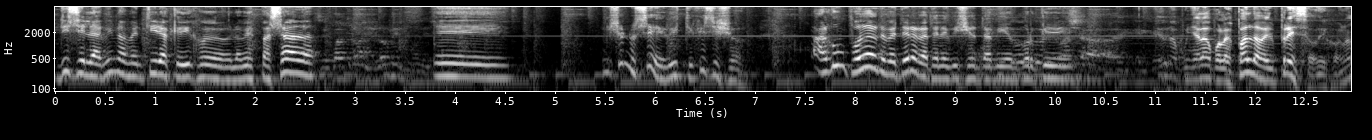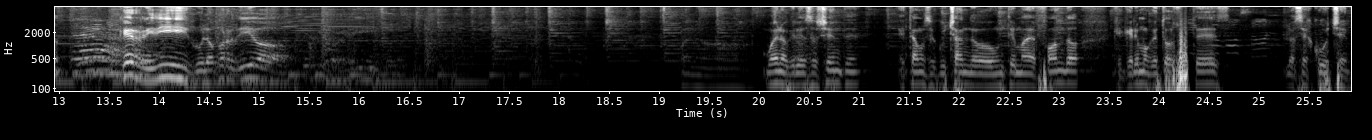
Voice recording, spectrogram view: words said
dice las mismas mentiras que dijo la vez pasada. Eh, y yo no sé, viste, qué sé yo. Algún poder debe tener la televisión también, porque... Que dé una puñalada por la espalda va a ir preso, dijo, ¿no? Qué ridículo, por Dios. Bueno, queridos oyentes, estamos escuchando un tema de fondo que queremos que todos ustedes los escuchen.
